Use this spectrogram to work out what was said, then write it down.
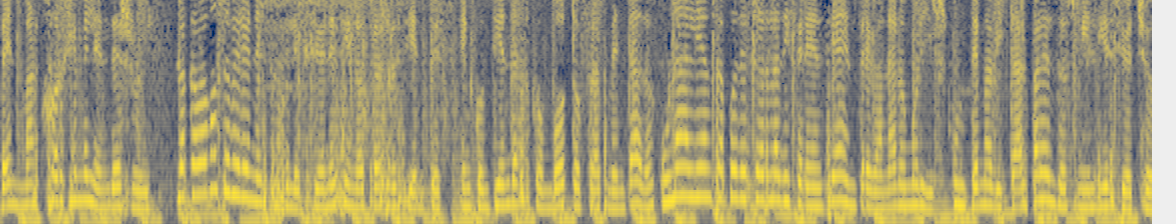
Ben Mark Jorge Meléndez Ruiz. Lo acabamos de ver en estas elecciones y en otras recientes. En contiendas con voto fragmentado, una alianza puede ser la diferencia entre ganar o morir, un tema vital para el 2018.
